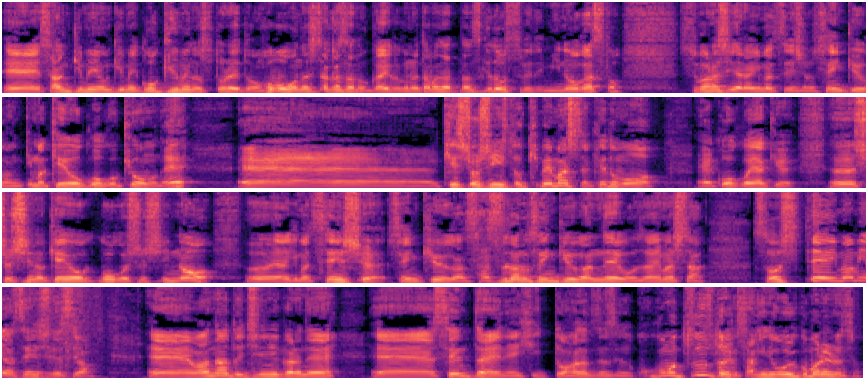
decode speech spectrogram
えー、3球目、4球目、5球目のストレート、ほぼ同じ高さの外角の球だったんですけど、すべて見逃すと。素晴らしい柳町選手の選球眼、今、慶応高校今日もね、えー、決勝進出を決めましたけども、えー、高校野球、出身の慶応高校出身の、柳町選手、選球眼、さすがの選球眼でございました。そして、今宮選手ですよ。えー、ワンアウト1、2からね、えー、センターへね、ヒットを放つんですけど、ここもツーストライク先に追い込まれるんですよ。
